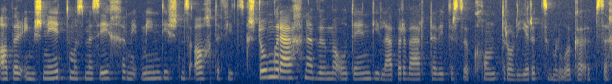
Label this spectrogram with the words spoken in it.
Aber im Schnitt muss man sicher mit mindestens 48 Stunden rechnen, weil man auch dann die Leberwerte wieder so kontrollieren soll, um zu schauen, ob sich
